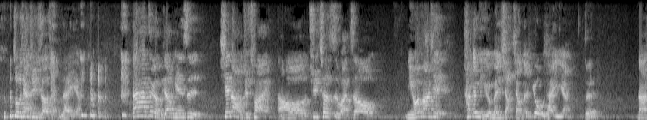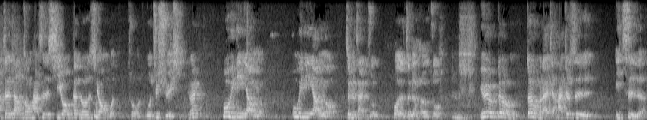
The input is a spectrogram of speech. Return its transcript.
做下去之后才不太一样。但他这个比较偏是先让我去 try，然后去测试完之后，你会发现他跟你原本想象的又不太一样。对。那这当中他是希望更多是希望我做我去学习，因为不一定要有，不一定要有这个赞助。或者这个合作，嗯，因为对我们对我们来讲，它就是一次的，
